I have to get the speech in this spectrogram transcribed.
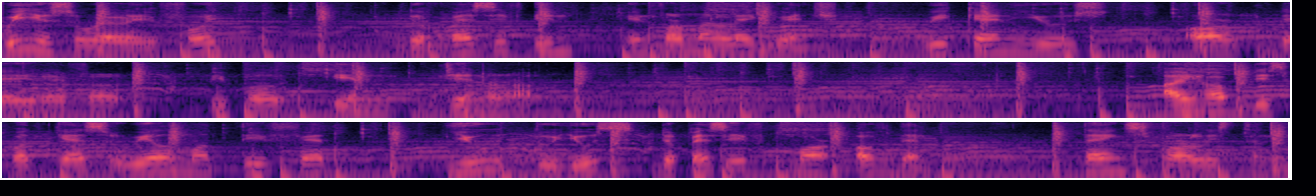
We usually avoid the passive in informal language. We can use or they refer people in general I hope this podcast will motivate you to use the passive more often. Thanks for listening.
